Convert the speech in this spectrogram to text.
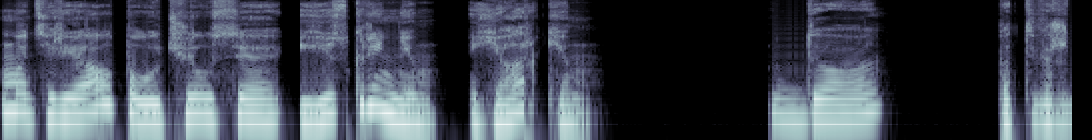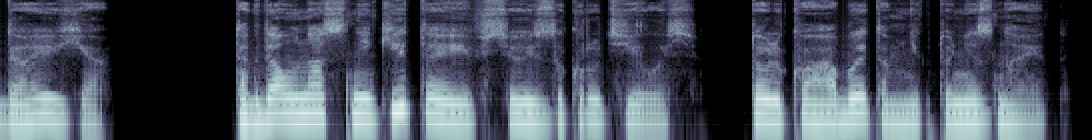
Материал получился искренним, ярким. Да, подтверждаю я. Тогда у нас с Никитой все и закрутилось. Только об этом никто не знает.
